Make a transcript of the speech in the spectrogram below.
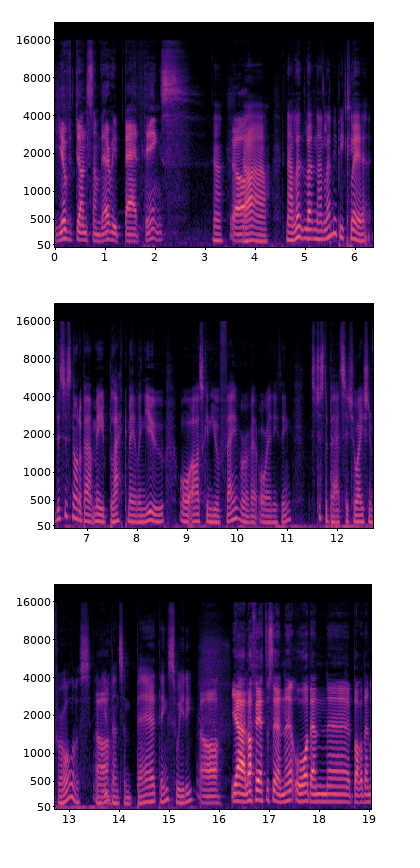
You've done some very bad things. Ja. Ja. Ja. Now let, let, now let me be clear. This is not about me blackmailing you or asking you a favor of it or anything. It's just a bad situation for all of us. Ja. you've done some bad things, sweetie. Ja, Jævla fete scene, og den eh, bare den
